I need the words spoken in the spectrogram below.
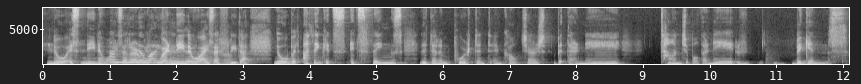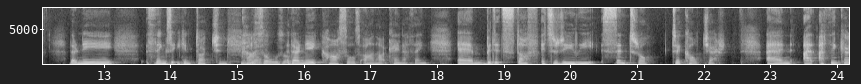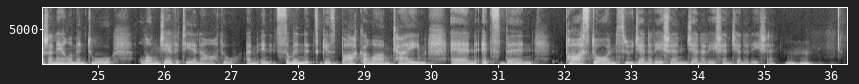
No, it's Nina Weiser. Nina we? Weiser, We're Nina. Weiser, Frieda. No, but I think it's it's things that are important in cultures, but they're nae tangible. They're nae begins. They're nae things that you can touch and feel. Castles or- They're nae castles, ah, that kind of thing. Um, but it's stuff. It's really central to culture. And I, I think there's an element of longevity in art, though. I mean, it's something that goes back a long time and it's been passed on through generation, generation, generation.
